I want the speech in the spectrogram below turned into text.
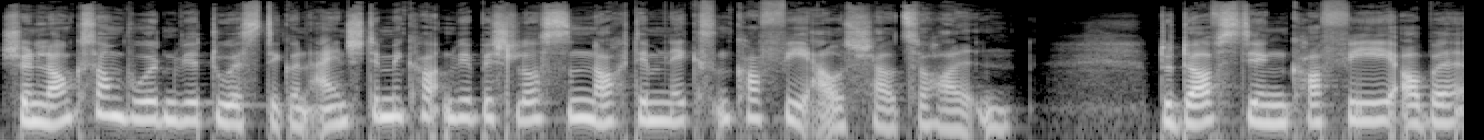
Schön langsam wurden wir durstig und einstimmig hatten wir beschlossen, nach dem nächsten Kaffee Ausschau zu halten. Du darfst dir einen Kaffee aber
